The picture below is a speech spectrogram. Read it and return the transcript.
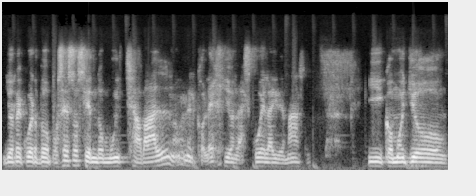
Yo recuerdo, pues eso, siendo muy chaval, ¿no? En el colegio, en la escuela y demás. ¿no? Y como yo,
